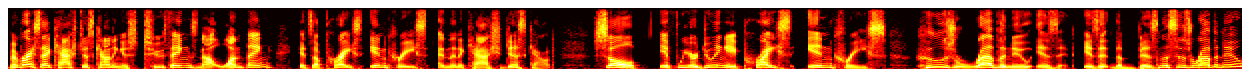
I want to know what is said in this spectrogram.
Remember, I said cash discounting is two things, not one thing? It's a price increase and then a cash discount. So, if we are doing a price increase, whose revenue is it? Is it the business's revenue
